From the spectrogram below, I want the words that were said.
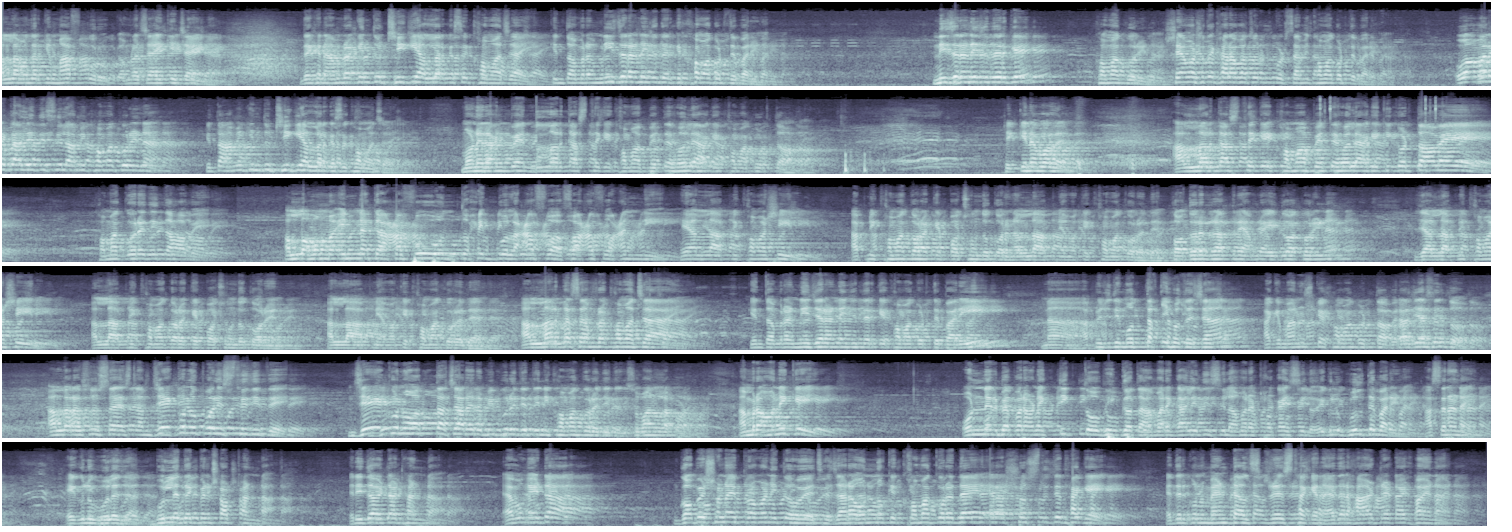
আল্লাহ আমাদেরকে মাফ করুক, আমরা চাই কি চাই না। দেখেন, আমরা কিন্তু ঠিকই আল্লাহর কাছে ক্ষমা চাই, কিন্তু আমরা নিজেরা নিজেদেরকে ক্ষমা করতে পারি না। নিজেরা নিজেদেরকে ক্ষমা করি না। সে আমার সাথে খারাপ আচরণ করছে, আমি ক্ষমা করতে পারি না। ও আমারে গালি দিছিল, আমি ক্ষমা করি না। কিন্তু আমি কিন্তু ঠিকই আল্লাহর কাছে ক্ষমা চাই। মনে রাখবেন, আল্লাহর কাছ থেকে ক্ষমা পেতে হলে আগে ক্ষমা করতে হবে। ঠিক কিনা বলেন? আল্লাহর কাছ থেকে ক্ষমা পেতে হলে আগে কি করতে হবে? ক্ষমা করে দিতে হবে। আল্লাহুম্মা ইন্নাকা আফুন তুহিব্বুল আফওয়া ফাআফু হে আল্লাহ, আপনি ক্ষমাশীল। আপনি ক্ষমা করাকে পছন্দ করেন। আল্লাহ, আপনি আমাকে ক্ষমা করে দেন। কদরের আমরা এই দোয়া করি না? যে আল্লাহ, আপনি ক্ষমাশীল। আল্লাহ, আপনি ক্ষমা করাকে পছন্দ করেন। আল্লাহ, আপনি আমাকে ক্ষমা করে দেন। আল্লাহর কাছে আমরা ক্ষমা চাই। কিন্তু আমরা নিজেরা নিজেদেরকে ক্ষমা করতে পারি না। আপনি যদি মোত্তাকি হতে চান, আগে মানুষকে ক্ষমা করতে হবে। রাজি আছেন তো? আল্লাহ রাসূল ইসলাম যে কোনো পরিস্থিতিতে, যে কোনো অত্যাচারের বিপরীতে তিনি ক্ষমা করে দিতেন, সুবহানাল্লাহ পড়েন। আমরা অনেকেই অন্যের ব্যাপারে অনেক তিক্ত অভিজ্ঞতা, আমারে গালি দিছিল, আমারে ঠকাইছিল, এগুলো ভুলতে পারি না। আছে না নাই? এগুলো ভুলে যান। ভুললে দেখবেন সব ঠান্ডা। হৃদয়টা ঠান্ডা। এবং এটা গবেষণায় প্রমাণিত হয়েছে, যারা অন্যকে ক্ষমা করে দেয়, এরা স্বস্তিতে থাকে। এদের কোনো মেন্টাল স্ট্রেস থাকে না, এদের হার্ট অ্যাটাক হয় না।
